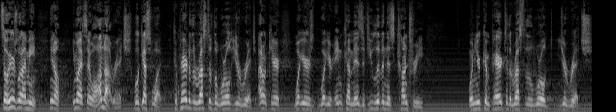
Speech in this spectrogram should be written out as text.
So here's what I mean you know, you might say, well, I'm not rich. Well, guess what? Compared to the rest of the world, you're rich. I don't care what your, what your income is. If you live in this country, when you're compared to the rest of the world, you're rich.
